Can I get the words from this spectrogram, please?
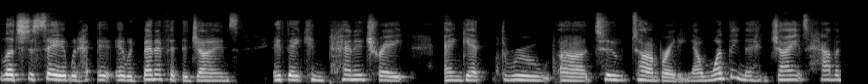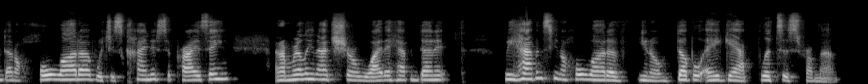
let's just say it would it, it would benefit the Giants if they can penetrate and get through uh, to Tom Brady. Now, one thing the Giants haven't done a whole lot of, which is kind of surprising, and I'm really not sure why they haven't done it. We haven't seen a whole lot of you know double A gap blitzes from them,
